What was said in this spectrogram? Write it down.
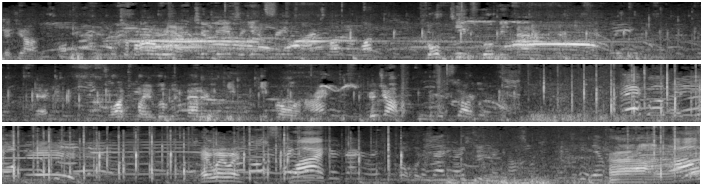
good job. Tomorrow we have two games again, same times, 11 and 1. Both teams will be better than the teams we played. Okay? So we'll have to play a little bit better to keep keep rolling, all right? Good job. Good start. Hey, wait, wait. Why? Oh, all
